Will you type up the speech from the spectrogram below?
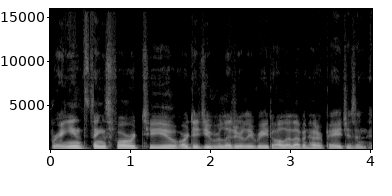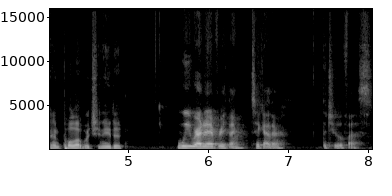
bringing things forward to you or did you literally read all 1100 pages and, and pull out what you needed? We read everything together the two of us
